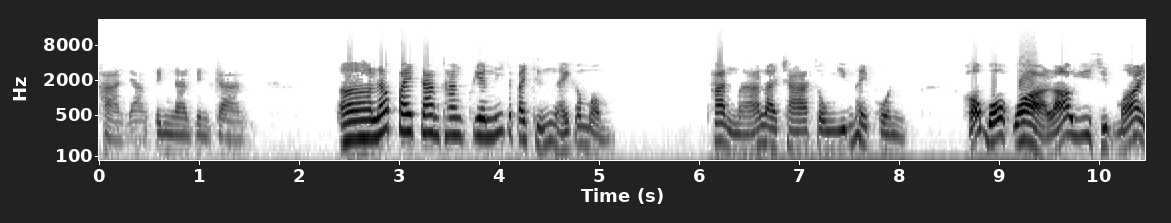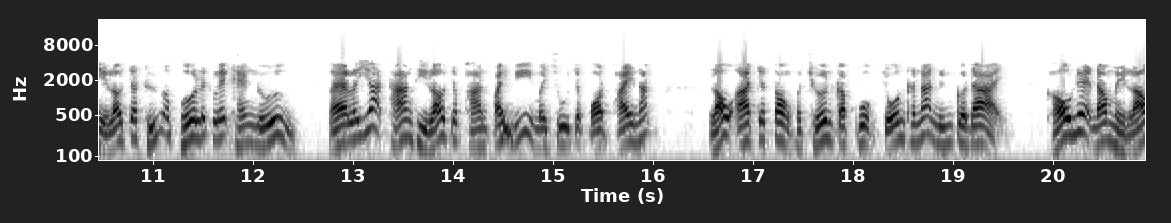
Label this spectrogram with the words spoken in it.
ขานอย่างเป็นงานเป็นการ เออแล้วไปตามทางเกวียนนี้จะไปถึงไหนกระหม่อม ท่านมหาราชาทรงยิ้มให้พล เขาบอกว่าแล้วยี่สิบไมล์เราจะถึงอำเภอเล็ก ๆ แห่งหนึ่ง แต่ระยะทางที่เราจะผ่านไปนี้ไม่สู้จะปลอดภัยนัก เราอาจจะต้องเผชิญกับพวกโจรคณะหนึ่งก็ได้ เขาแนะนำให้เรา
